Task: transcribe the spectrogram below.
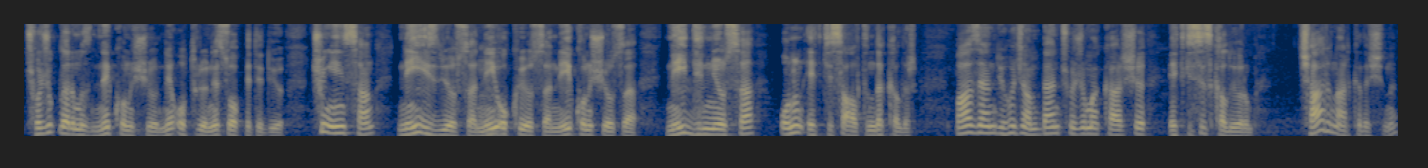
Çocuklarımız ne konuşuyor, ne oturuyor, ne sohbet ediyor. Çünkü insan neyi izliyorsa, neyi okuyorsa, neyi konuşuyorsa, neyi dinliyorsa onun etkisi altında kalır. Bazen diyor hocam ben çocuğuma karşı etkisiz kalıyorum. Çağırın arkadaşını.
